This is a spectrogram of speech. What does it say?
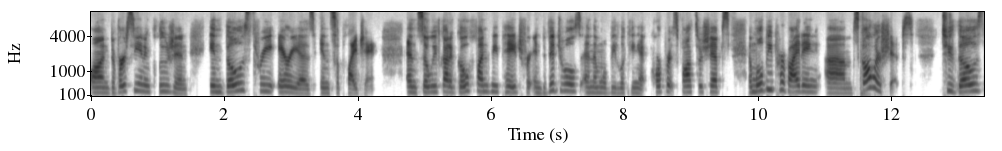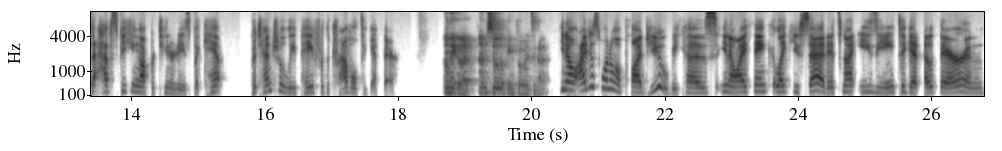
on diversity and inclusion in those three areas in supply chain. And so we've got a GoFundMe page for individuals, and then we'll be looking at corporate sponsorships, and we'll be providing um, scholarships to those that have speaking opportunities but can't potentially pay for the travel to get there. Oh my God, I'm so looking forward to that. You know, I just want to applaud you because, you know, I think, like you said, it's not easy to get out there and,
